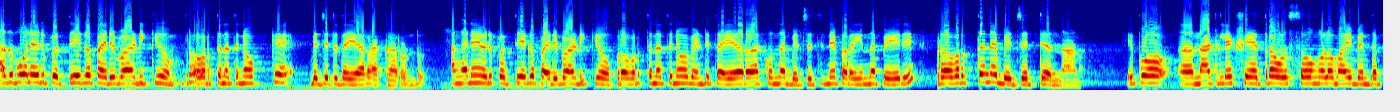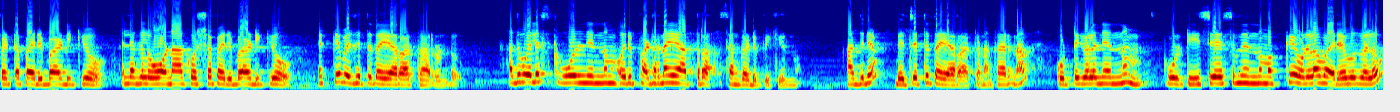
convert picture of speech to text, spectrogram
അതുപോലെ ഒരു പ്രത്യേക പരിപാടിക്കും പ്രവർത്തനത്തിനും ഒക്കെ ബജറ്റ് തയ്യാറാക്കാറുണ്ട്. അങ്ങനെ ഒരു പ്രത്യേക പരിപാടിക്കോ പ്രവർത്തനത്തിനോ വേണ്ടി തയ്യാറാക്കുന്ന ബജറ്റിനെ പറയുന്ന പേര് പ്രവർത്തന ബജറ്റ് എന്നാണ്. ഇപ്പോൾ നാട്ടിലെ ക്ഷേത്ര ഉത്സവങ്ങളുമായി ബന്ധപ്പെട്ട പരിപാടിക്കോ അല്ലെങ്കിൽ ഓണാഘോഷ പരിപാടിക്കോ ഒക്കെ ബജറ്റ് തയ്യാറാക്കാറുണ്ട്. അതുപോലെ സ്കൂളിൽ നിന്നും ഒരു പഠനയാത്ര സംഘടിപ്പിക്കുന്നു. അതിന് ബജറ്റ് തയ്യാറാക്കണം. കാരണം കുട്ടികളിൽ നിന്നും സ്കൂൾ ടീച്ചേഴ്സിൽ നിന്നുമൊക്കെ ഉള്ള വരവുകളും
